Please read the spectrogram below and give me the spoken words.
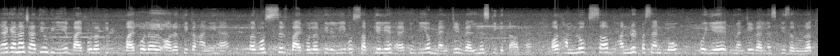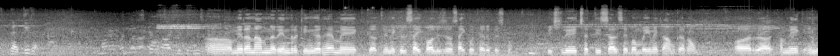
मैं कहना चाहती हूँ कि ये बाइपोलर की बाइपोलर औरत की कहानी है। पर वो सिर्फ़ बाइपोलर के लिए नहीं वो सबके लिए है क्योंकि ये मेंटल वेलनेस की किताब है। और हम लोग सब 100 परसेंट लोग को ये मेंटल वेलनेस की ज़रूरत रहती है। मेरा नाम नरेंद्र किंगर है। मैं एक क्लिनिकल साइकोलॉजिस्ट और साइकोथेरेपिस्ट हूँ। पिछले 36 साल से बम्बई में काम कर रहा हूँ और हमने एक एन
